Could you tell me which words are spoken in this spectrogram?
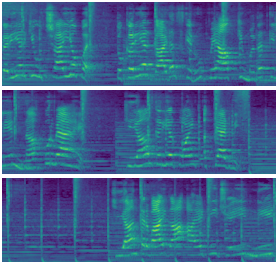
करियर की ऊंचाइयों पर तो करियर गाइडेंस के रूप में आपकी मदद के लिए नागपुर में आया है। Kiyan career point academy. Kiyan करवाएगा IIT JEE NEET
